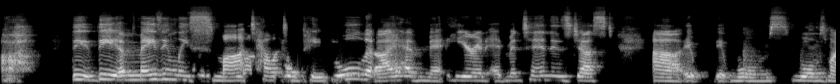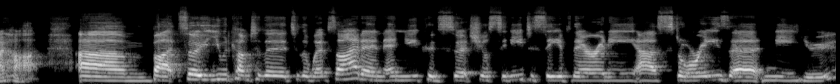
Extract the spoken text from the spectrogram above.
ah. Oh, the the amazingly smart, talented people that I have met here in Edmonton is just uh, it, it warms warms my heart. Um, but so you would come to the to the website and and you could search your city to see if there are any uh, stories uh, near you.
